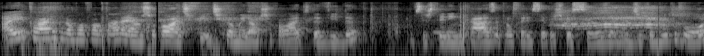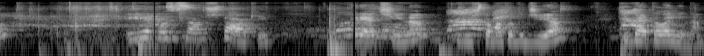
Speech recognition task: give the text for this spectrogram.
Aí é claro que não pode faltar, né? O chocolate fit, que é o melhor chocolate da vida. Pra vocês terem em casa pra oferecer pras pessoas. É uma dica muito boa. E reposição de estoque. Creatina, que a gente toma todo dia. E betalanina.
